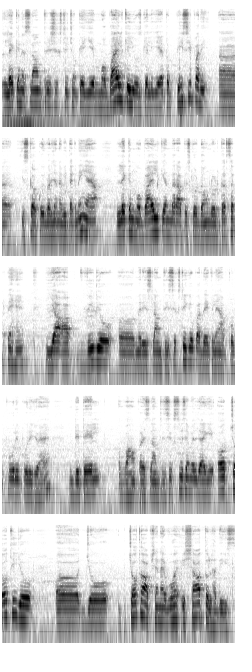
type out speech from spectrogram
लेकिन इस्लाम 360 चूँकि ये मोबाइल के यूज़ के लिए है तो पीसी पर आ, इसका कोई वर्जन अभी तक नहीं आया। लेकिन मोबाइल के अंदर आप इसको डाउनलोड कर सकते हैं, या आप वीडियो मेरी इस्लाम 360 के ऊपर देख लें, आपको पूरी पूरी जो है डिटेल वहाँ पर इस्लाम 360 से मिल जाएगी। और चौथी जो जो चौथा ऑप्शन है, वो है इशातुल हदीस।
